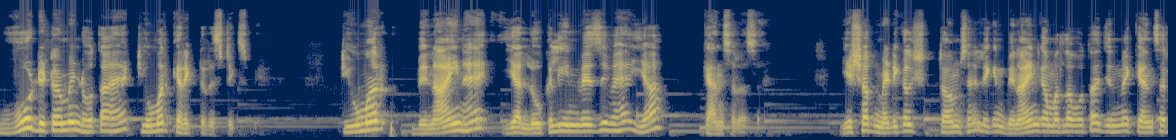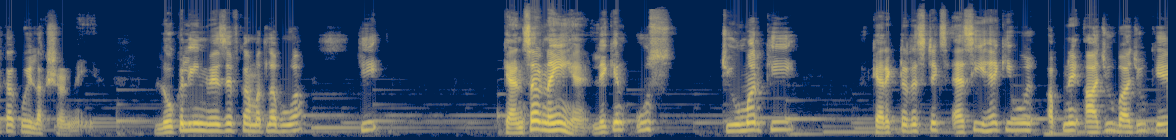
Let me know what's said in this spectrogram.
वो डिटरमिंड होता है ट्यूमर कैरेक्टरिस्टिक्स पे। ट्यूमर बिनाइन है या लोकली इन्वेजिव है या कैंसरस है। ये शब्द मेडिकल टर्म्स हैं, लेकिन बिनाइन का मतलब होता है जिनमें कैंसर का कोई लक्षण नहीं है। लोकली इन्वेजिव का मतलब हुआ कि कैंसर नहीं है, लेकिन उस ट्यूमर की कैरेक्टरिस्टिक्स ऐसी है कि वो अपने आजू बाजू के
